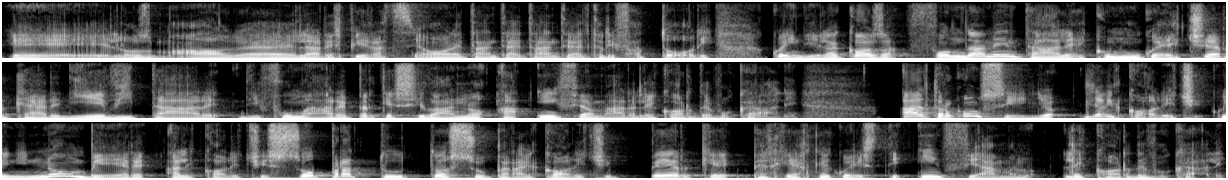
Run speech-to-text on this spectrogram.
eh, lo smog, eh, la respirazione, tanti, tanti altri fattori. Quindi la cosa fondamentale comunque è cercare di evitare di fumare perché si vanno a infiammare le corde vocali. Altro consiglio, gli alcolici, quindi non bere alcolici, soprattutto superalcolici, perché? Perché anche questi infiammano le corde vocali.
